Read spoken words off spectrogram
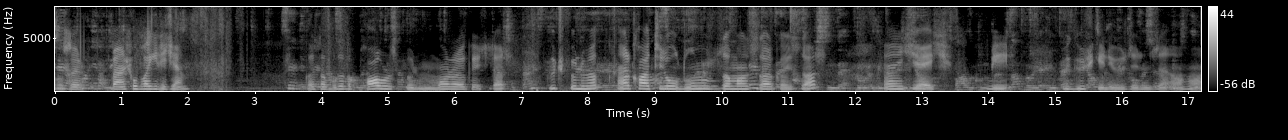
şey Hazır. yapma. ileride. Ben şopa gideceğim. Arkadaşlar burada da Powers bölümü var arkadaşlar. 3 bölüme her katil olduğumuz zaman arkadaşlar yani şey bir- bir güç geliyor profesyonellik, Aha.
